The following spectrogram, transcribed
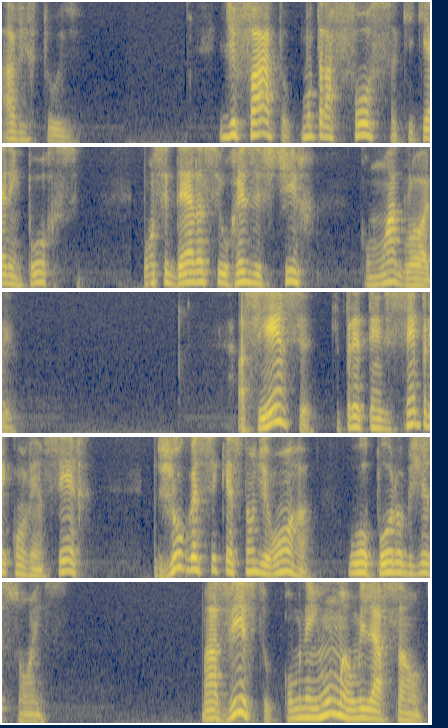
a virtude. De fato, contra a força que quer impor-se, considera-se o resistir como uma glória. A ciência, que pretende sempre convencer, julga-se questão de honra o opor objeções. Mas, visto como nenhuma humilhação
